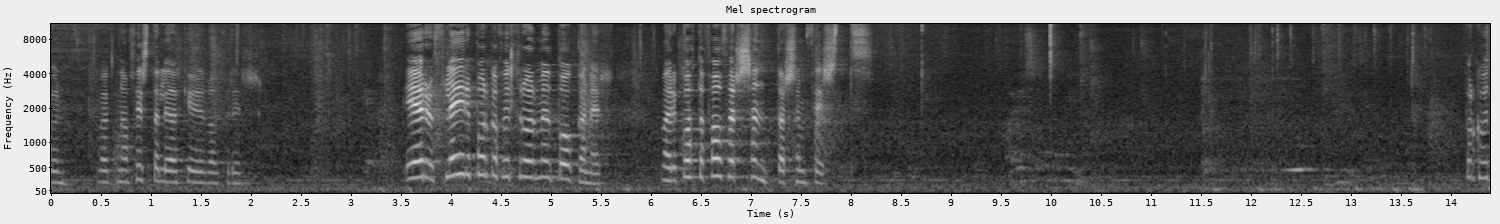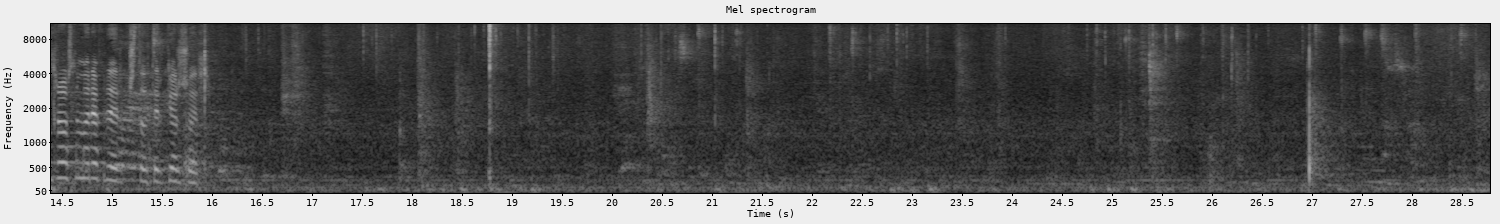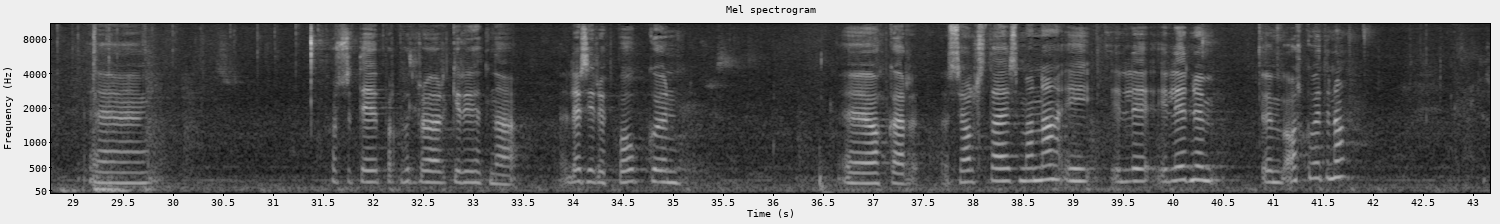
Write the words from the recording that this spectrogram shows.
einokun vegna fyrsta liðar gerir ráð fyrir. Eru fleiri borgarfulltrúar með bókanir? Væri gott að fá þær sendar sem fyrst. Borgarfulltrúar Áslu Marja Friðriksdóttir, Fórseti borgarfulltrúar gerir hérna, lesir upp bókun uh, okkar sjálfstæðismanna í, í, í liðnum um orkuveituna.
